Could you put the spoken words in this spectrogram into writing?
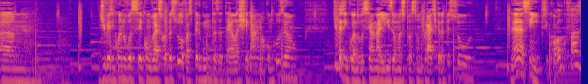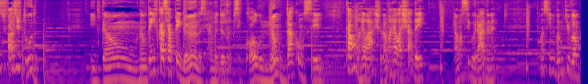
Um, de vez em quando você conversa com a pessoa, faz perguntas até ela chegar numa conclusão. De vez em quando você analisa uma situação prática da pessoa. Né? Assim, psicólogo faz, faz de tudo. Então, não tem que ficar se apegando assim, ai meu Deus, mas psicólogo não dá conselho. Calma, relaxa, dá uma relaxada aí. Dá uma segurada, né? Então, assim, vamos que vamos.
